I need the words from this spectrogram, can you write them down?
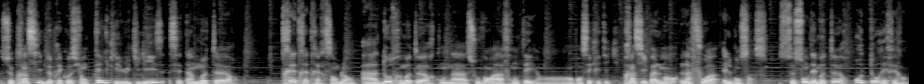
ce principe de précaution tel qu'il l'utilise, c'est un moteur très très très ressemblant à d'autres moteurs qu'on a souvent à affronter en, pensée critique. Principalement la foi et le bon sens. Ce sont des moteurs autoréférents,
